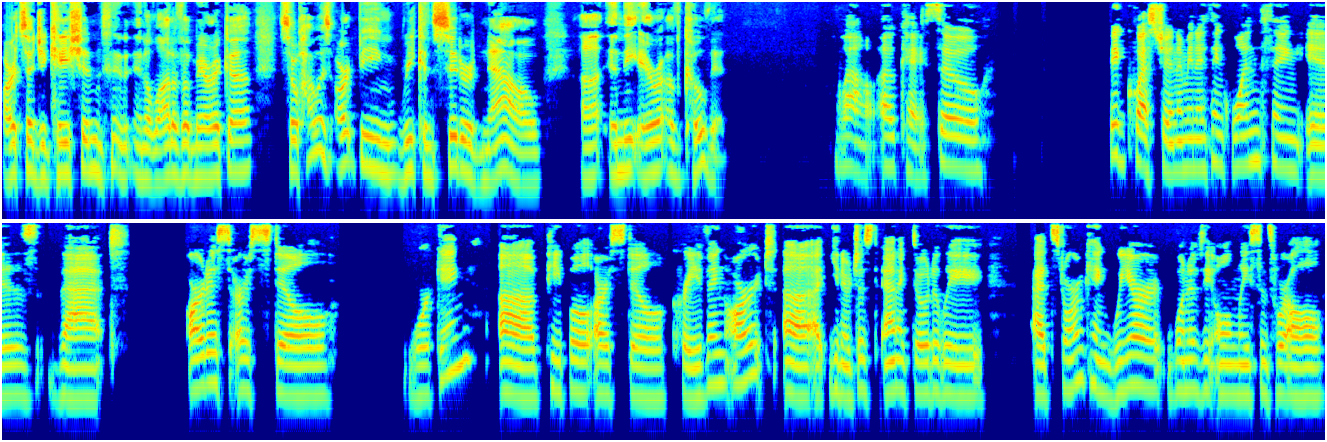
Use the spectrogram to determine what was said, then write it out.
arts education in, in, a lot of America. So, how is art being reconsidered now uh, in the era of COVID? Wow. Okay. So, big question. I mean, I think one thing is that artists are still working. Uh, people are still craving art. Uh, you know, just anecdotally at Storm King, we are one of the only, since we're all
